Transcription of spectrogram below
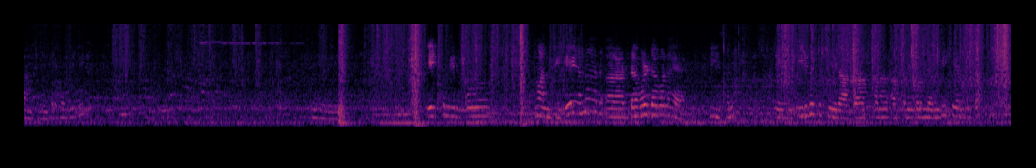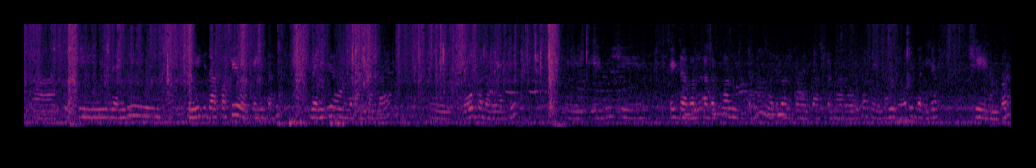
5 ਨੰਬਰ ਹੋ ਗਿਆ ਜੀ। ਤੇ ਇੱਕ ਮੇਰੇ ਕੋਲ ਹਾਂਜੀ ਇਹ ਹੈ ਨਾ ਡਬਲ ਡਬਲ ਹੈ ਪੀਸ ਨਾ ਤੇ ਇਹਦੇ ਵਿੱਚ ਫੇਰ ਆ ਗਿਆ ਆਪਣਾ ਆਪਣੇ ਕੋਲ ਮਹਿੰਦੀ ਫੇਰ ਦਿੱਤਾ ਤੁਸੀਂ ਮਹਿੰਦੀ ਇਹ ਜਿੱਦਾਂ ਆਪਾਂ ਭਿਓ ਕੇ ਜਿੱਦਾਂ ਨਾ ਮਹਿੰਦੀ ਦਾ ਰੰਗ ਬਣ ਜਾਂਦਾ ਹੈ ਤੇ ਉਹ ਕਲਰ ਹੈ ਇਹ ਤੇ ਇਹ ਵੀ ਸ਼ੇਡ ਇਹ ਡਬਲ ਅਗਰ ਤੁਹਾਨੂੰ ਜਿੱਦਾਂ ਨਾ, ਮਤਲਬ ਦੋ ਕਸਟਮਰ ਹੋਣ ਤਾਂ ਇਹਨਾਂ ਨੂੰ ਬਹੁਤ ਹੀ ਵਧੀਆ 6 ਨੰਬਰ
